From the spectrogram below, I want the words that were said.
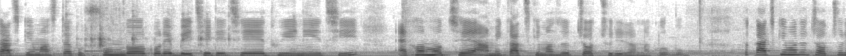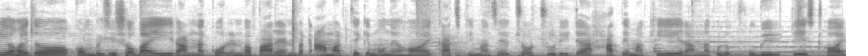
কাচকি মাছটা খুব সুন্দর করে বেছে টেছে ধুয়ে নিয়েছি। এখন হচ্ছে আমি কাচকি মাছের চচ্চড়ি রান্না করব। তো কাচকি মাছের চচ্চড়ি হয়তো কম বেশি সবাই রান্না করেন বা পারেন বাট আমার থেকে মনে হয় কাচকি মাছের চচ্চড়িটা হাতে মাখিয়ে রান্না করলে খুবই টেস্ট হয়।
